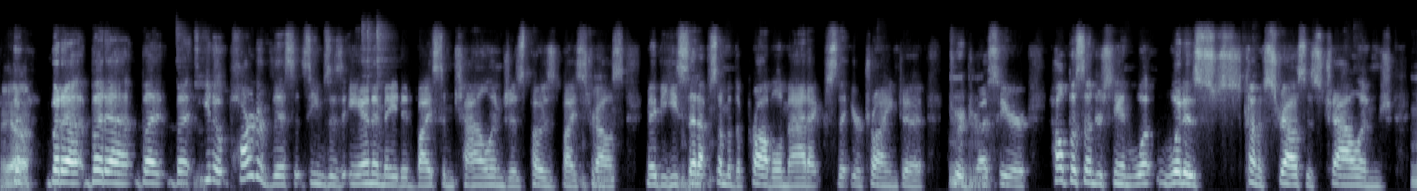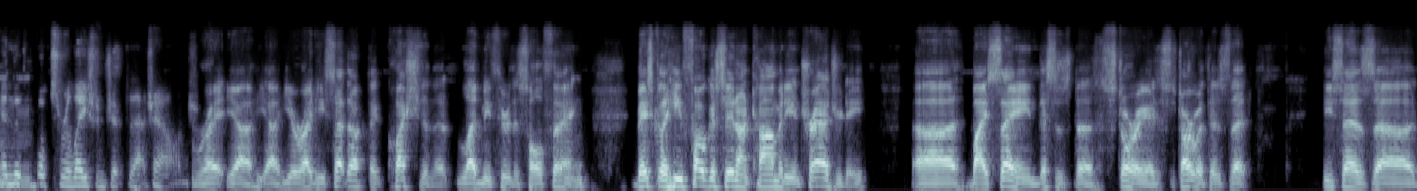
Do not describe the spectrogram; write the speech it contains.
yeah. but uh, but uh, but but you know, part of this it seems is animated by some challenges posed by mm-hmm. Strauss. Maybe he set up some of the problematics that you're trying to to mm-hmm. address here. Help us understand what what is kind of Strauss's challenge mm-hmm. and the book's relationship to that challenge. Right. Yeah. Yeah. You're right. He set up the question that led me through this whole thing basically he focused in on comedy and tragedy uh, by saying this is the story I start with is that he says uh,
